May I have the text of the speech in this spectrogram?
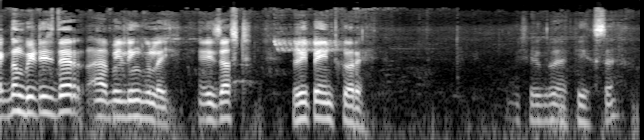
একদম ব্রিটিশদের বিল্ডিং গুলাই, এই জাস্ট রিপেইন্ট করে। সেগুলো একই আছে ভাই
